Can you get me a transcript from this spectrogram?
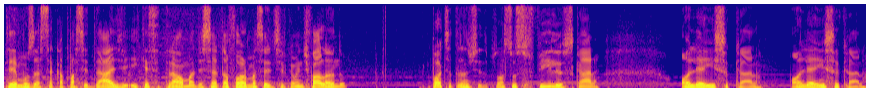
temos essa capacidade e que esse trauma, de certa forma, cientificamente falando, pode ser transmitido para os nossos filhos, cara. Olha isso, cara. Olha isso, cara.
